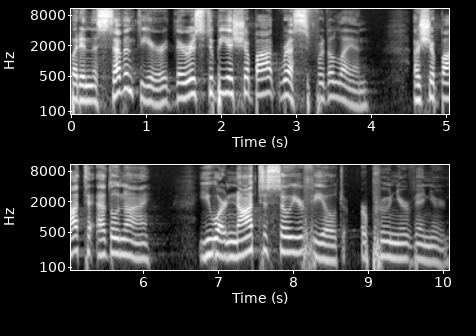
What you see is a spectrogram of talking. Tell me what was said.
But in the seventh year there is to be a Shabbat rest for the land, a Shabbat to Adonai. You are not to sow your field or prune your vineyard.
